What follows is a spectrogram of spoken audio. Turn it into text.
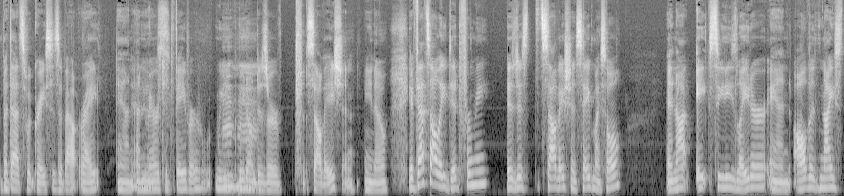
but that's what grace is about, right? And unmerited favor. We we don't deserve salvation, you know. If that's all he did for me, is just salvation saved my soul and not eight CDs later and all the nice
